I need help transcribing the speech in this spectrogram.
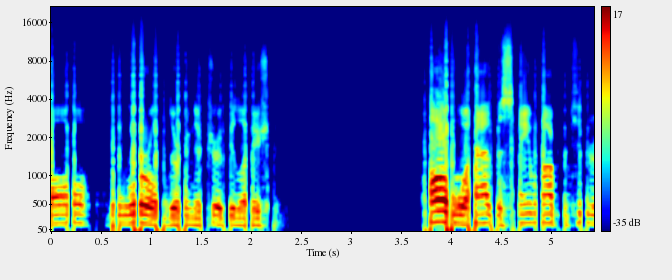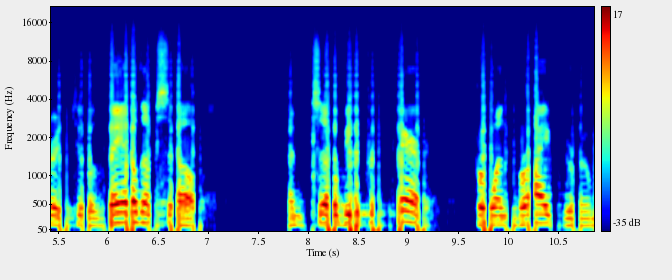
all the world during the tribulation. All will have the same opportunity to avail themselves and so be prepared for when the bridegroom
